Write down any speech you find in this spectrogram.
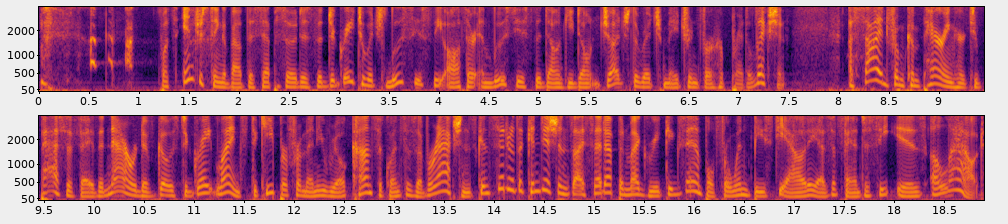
What's interesting about this episode is the degree to which Lucius the author and Lucius the donkey don't judge the rich matron for her predilection. Aside from comparing her to Pasiphae, the narrative goes to great lengths to keep her from any real consequences of her actions. Consider the conditions I set up in my Greek example for when bestiality as a fantasy is allowed.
